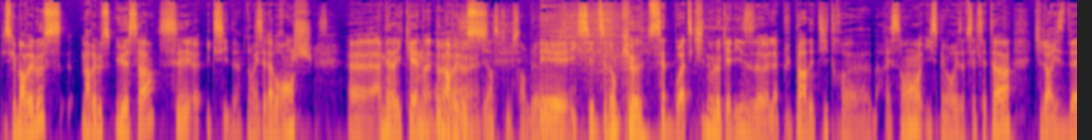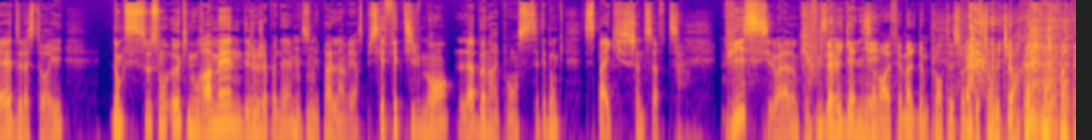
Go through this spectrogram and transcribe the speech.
Puisque Marvelous, Marvelous USA, c'est euh, Xseed. Oui. C'est la branche euh, américaine Ouais, de ouais, Marvelous. ouais, C'est bien ce qui me semblait. Et Exceed, c'est donc euh, cette boîte qui nous localise euh, la plupart des titres euh, bah, récents, East Memories of Celceta, Killer is Dead, The Last Story. Donc ce sont eux qui nous ramènent des jeux japonais, mais ce n'est pas l'inverse, puisqu'effectivement, la bonne réponse, c'était donc Spike Chunsoft. Puis, voilà, donc vous avez gagné. Ça m'aurait fait mal de me planter sur une question Witcher quand même.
